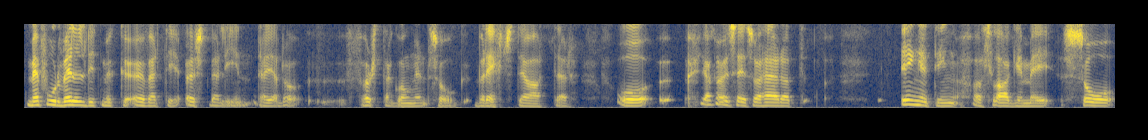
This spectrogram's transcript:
Men for väldigt mycket över till Östberlin där jag då eh, första gången såg Brechts teater. Och eh, jag kan ju säga så här att ingenting har slagit mig så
